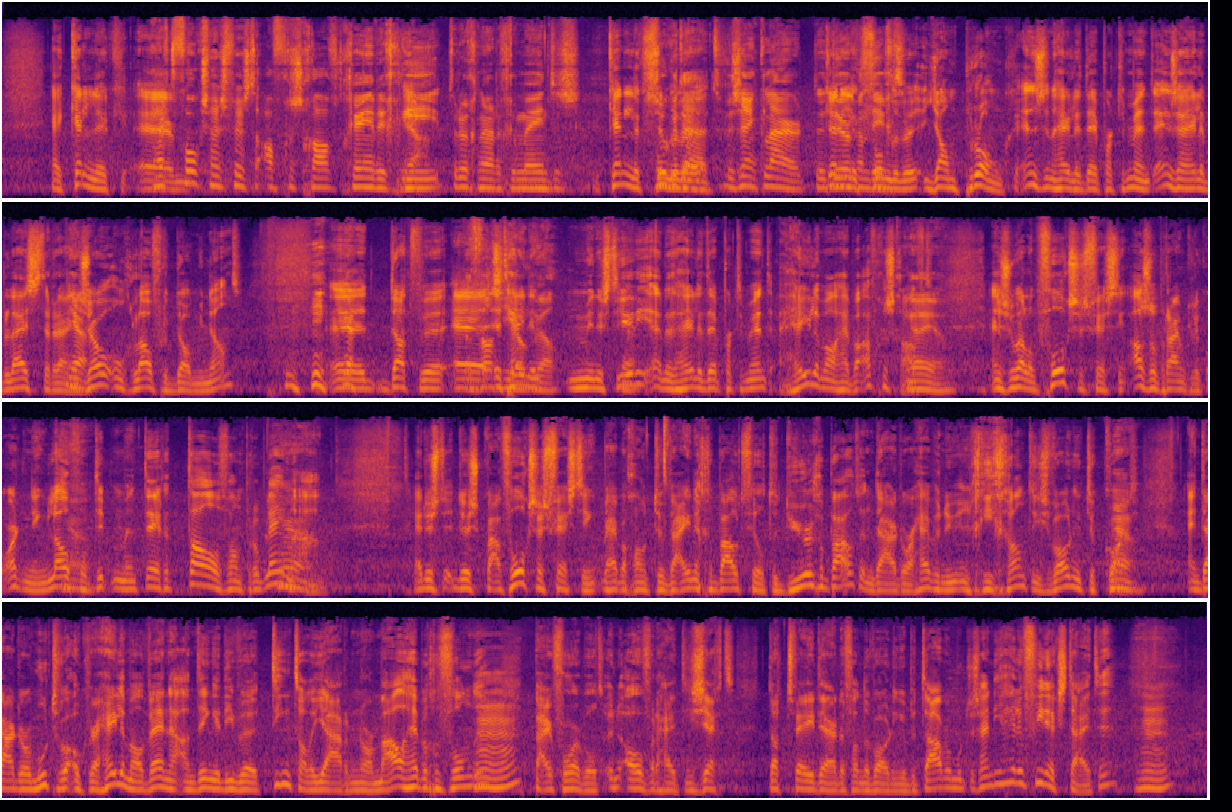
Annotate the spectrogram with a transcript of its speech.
Kennelijk... Hij heeft eh, volkshuisvesten afgeschaft, geen regie, Ja. terug naar de gemeentes. kennelijk Zoek vonden het we, uit, we zijn klaar. De deur Kennelijk dicht. vonden we Jan Pronk en zijn hele departement en zijn hele beleidsterrein Ja. zo ongelooflijk dominant. eh, dat we eh, Dat het hele ministerie en het hele departement helemaal hebben afgeschaft. Ja, ja. En zowel op volkshuisvesting als op ruimtelijke ordening lopen we op dit moment tegen tal van problemen aan. En dus, dus qua volkshuisvesting, we hebben gewoon te weinig gebouwd, veel te duur gebouwd. En daardoor hebben we nu een gigantisch woningtekort. Ja. En daardoor moeten we ook weer helemaal wennen aan dingen die we tientallen jaren normaal hebben gevonden. Mhm. Bijvoorbeeld een overheid die zegt dat twee derde van de woningen betaalbaar moeten zijn. Die hele Phoenix-tijd, hè? Hm.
